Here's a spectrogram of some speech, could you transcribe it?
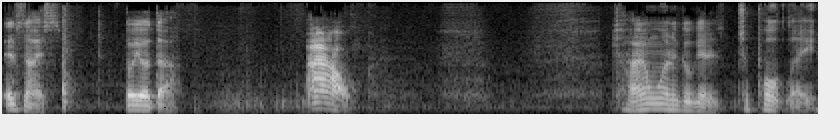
It's nice. Toyota. Ow! I don't want to go get a Chipotle.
